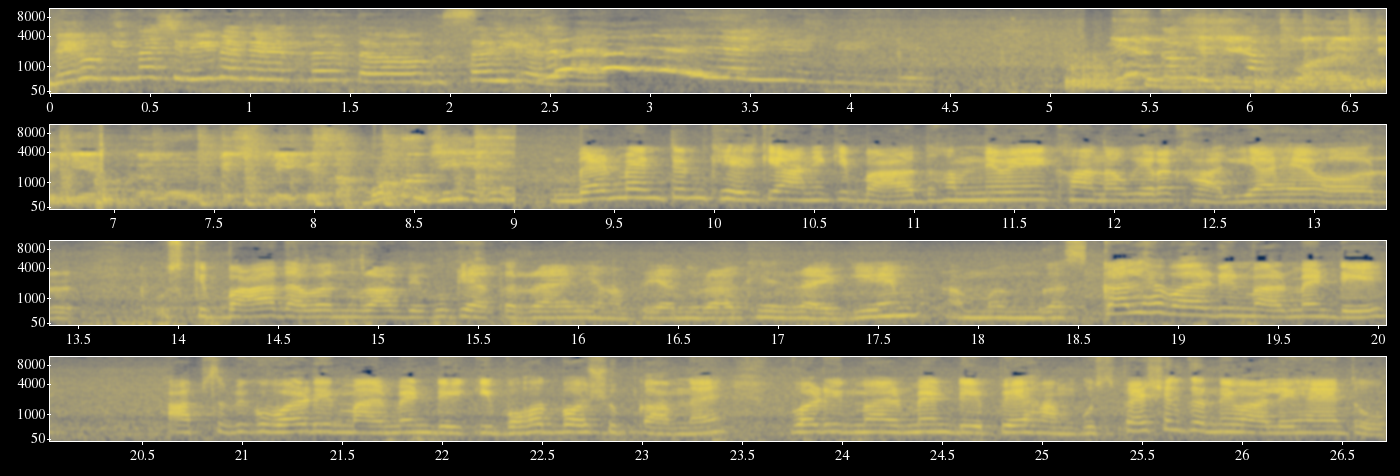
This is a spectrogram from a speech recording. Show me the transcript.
देखो कितना शरीफ है देवेंद्र तो गुस्सा नहीं कर रहा है। दोस्तों मुझे जी टू आ रहा है बिलियन कलर डिस्प्ले के साथ वो जी बैडमिंटन खेल के आने के बाद हमने खाना वगैरह खा लिया है और उसके बाद अब अनुराग देखो क्या कर रहा है। यहाँ पे अनुराग खेल रहा है गेम। अमंगस कल है वर्ल्ड इन्वायरमेंट डे आप सभी को वर्ल्ड इन्वायरमेंट डे की बहुत बहुत शुभकामनाएँ। वर्ल्ड इन्वायरमेंट डे पे हम कुछ स्पेशल करने वाले हैं तो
